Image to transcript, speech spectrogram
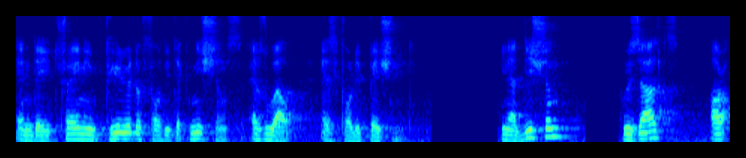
and a training period for the technicians as well as for the patient. In addition, results are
